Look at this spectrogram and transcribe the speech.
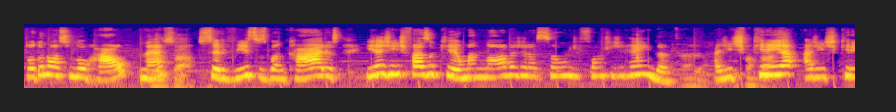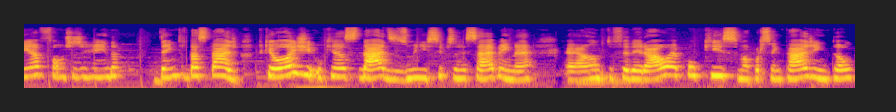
todo o nosso know-how, né? Exato. Serviços bancários, e a gente faz o quê? Uma nova geração de fonte de renda. Caramba, A gente fantástico. cria, a gente cria fontes de renda dentro da cidade. Porque hoje o que as cidades, os municípios recebem, né? É, a âmbito federal é pouquíssima porcentagem, então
